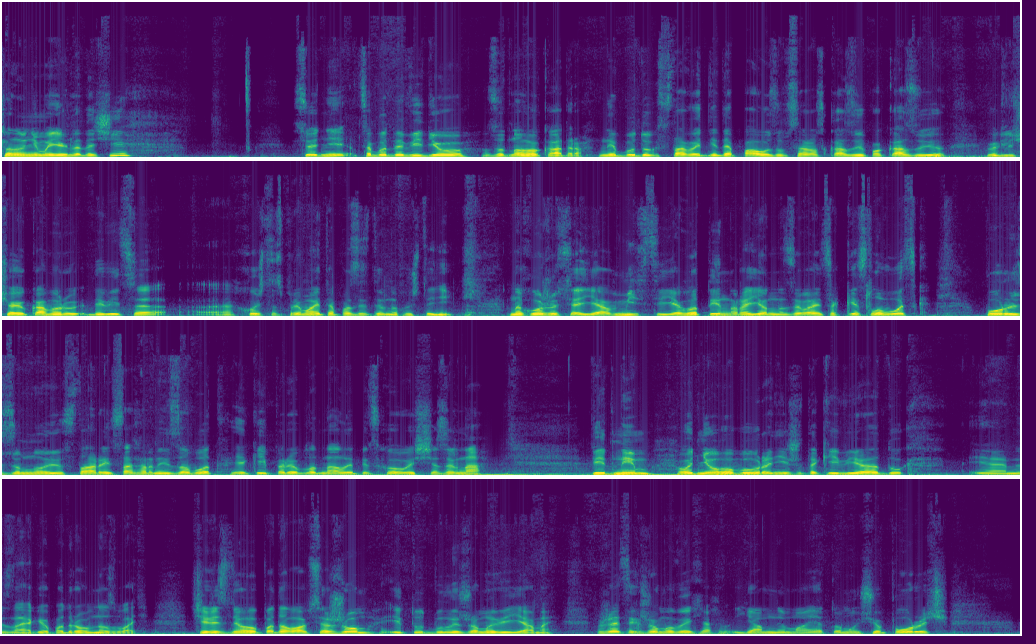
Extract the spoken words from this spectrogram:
Шановні мої глядачі, сьогодні це буде відео з одного кадра. Не буду ставити ніде паузу, все розказую, показую, виключаю камеру. Дивіться, е, хочете сприймайте позитивно, хочете ні. Находжуся я в місті Яготин, район називається Кисловодськ. Поруч зі мною старий сахарний завод, який переобладнали під сховище зерна. Під ним од нього був раніше такий віадук, я не знаю, як його по-другому назвати. Через нього подавався жом, і тут були жомові ями. Вже цих жомових ям немає, тому що поруч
